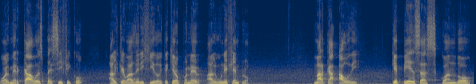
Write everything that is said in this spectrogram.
o al mercado específico al que vas dirigido. Y te quiero poner algún ejemplo. Marca Audi. ¿Qué piensas cuando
